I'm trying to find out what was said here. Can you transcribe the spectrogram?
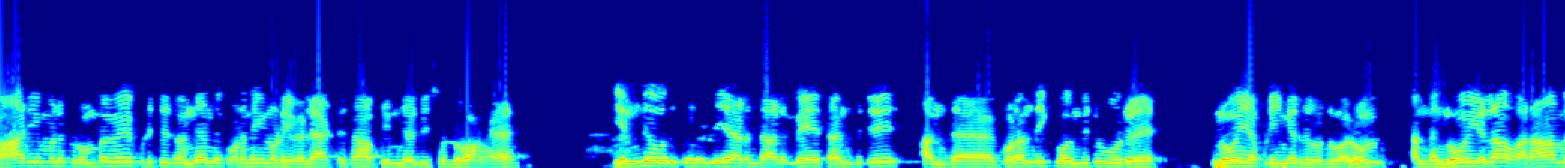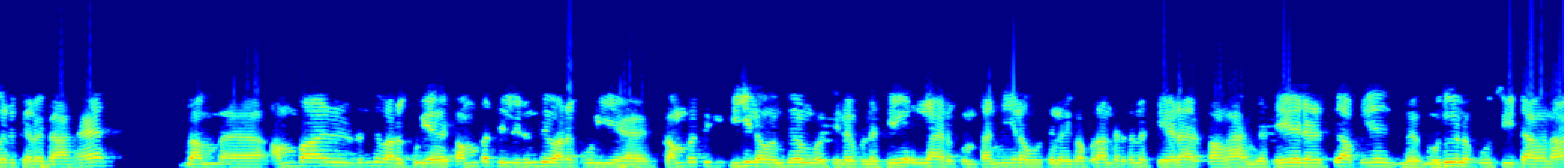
மாரியம்மனுக்கு ரொம்பவே பிடிச்சது வந்து அந்த குழந்தைங்களுடைய விளையாட்டு தான் அப்படின்னு சொல்லி சொல்லுவாங்க. எந்த ஒரு குழந்தையா இருந்தாலுமே தந்துட்டு அந்த குழந்தைக்கு வந்துட்டு ஒரு நோய் அப்படிங்கிறது ஒன்று வரும். அந்த நோயெல்லாம் வராமல் இருக்கிறதுக்காக நம்ம அம்பாள் இருந்து வரக்கூடிய அந்த கம்பத்தில் இருந்து வரக்கூடிய கம்பத்துக்கு கீழே வந்து அவங்க சில சில சேரெல்லாம் இருக்கும். தண்ணியெல்லாம் ஊத்துனதுக்கு அப்புறம் அந்த இடத்துல சேரா இருப்பாங்க. அந்த சேர் எடுத்து அப்படியே முதுகுல பூசிட்டாங்கன்னா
